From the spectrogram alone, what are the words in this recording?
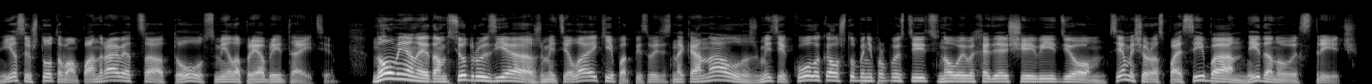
если что-то вам понравится, то смело приобретайте. Но ну, у меня на этом все, друзья. Жмите лайки, подписывайтесь на канал, жмите колокол, чтобы не пропустить новые выходящие видео. Всем еще раз спасибо и до новых встреч.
